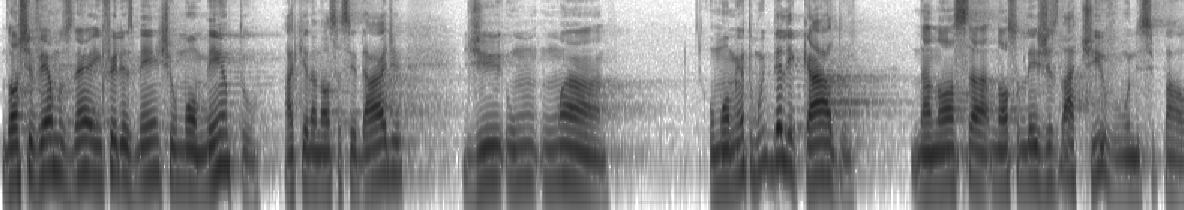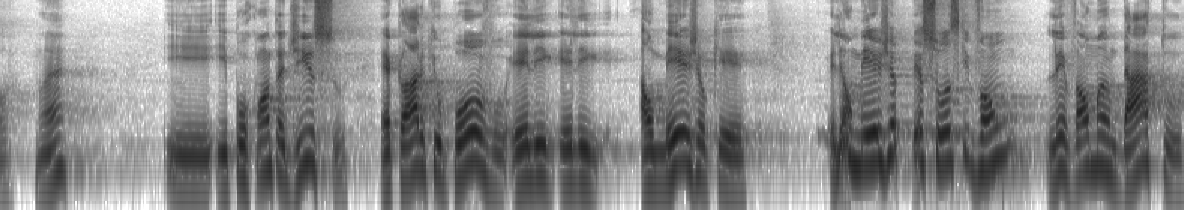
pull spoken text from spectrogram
nós tivemos, né, infelizmente, um momento aqui na nossa cidade de um, uma, um momento muito delicado na nossa nosso legislativo municipal, não é? E, e por conta disso, é claro que o povo ele ele almeja o que ele almeja pessoas que vão levar o mandato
